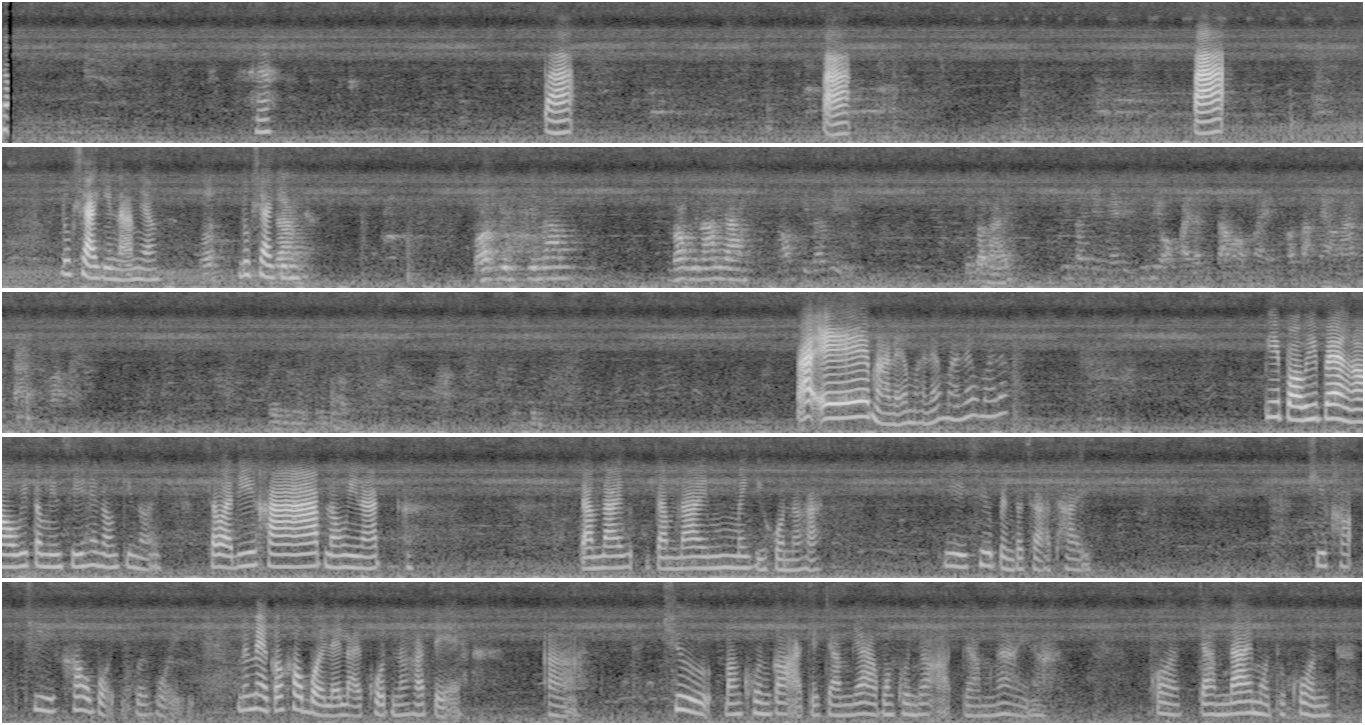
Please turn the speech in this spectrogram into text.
นะฮะป้าป้า ป้า ลูกชายกินน้ำยัง ลูกชายกินบอสกินกินน้ำน้องกินน้ำยังน้องกินแล้วพี่กินตอนไหนพี่ตอนเย็นไงพี่ที่พี่ออกไปแล้วพี่สาวออกไปเขาสั่งให้เอาน้ำพี่ชายหรือว่าไงป้าเอ มาแล้วมาแล้วมาแล้วมาแล้ว พี่ปอพี่แป้งเอาวิตามินซีให้น้องกินหน่อย สวัสดีครับ น้องวีนัทจำได้จำได้ไม่กี่คนนะคะ ที่ชื่อเป็นภาษาไทย ที่เข้าที่เข้าบ่อยบ่อยแม่แม่ก็เข้าบ่อยหลาย ๆ คนนะคะ แต่ชื่อบางคนก็อาจจะจำยากบางคนก็อาจจำง่ายนะ ก็จำได้หมดทุกคน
